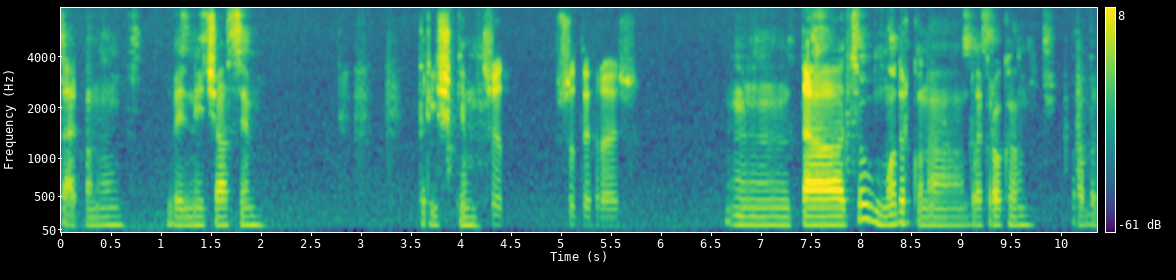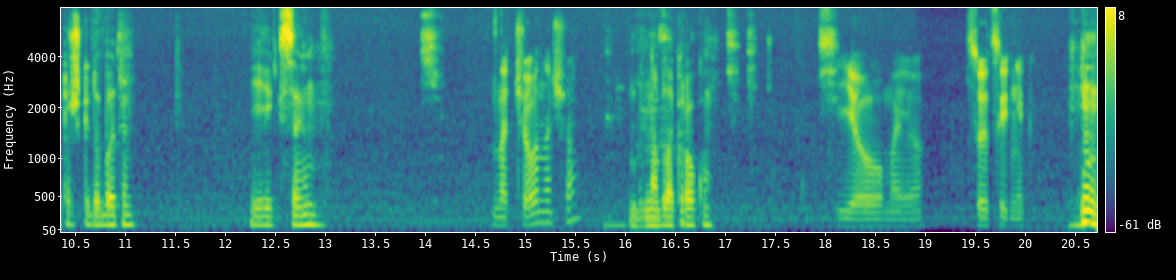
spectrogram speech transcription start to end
Так, воно. Вільний час. є. Трішки. Що, що ти граєш? М, Та цю модерку на BlackRock або трошки добити. І ікси На чо, на чо? на BlackRock. Йо-моє. Суїцидник. Ні,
